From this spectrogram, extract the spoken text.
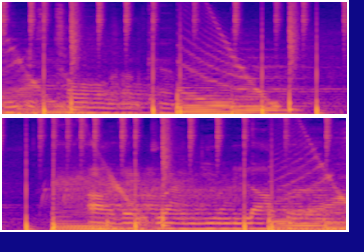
He is tall and uncanny. Are they brand new lovers?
